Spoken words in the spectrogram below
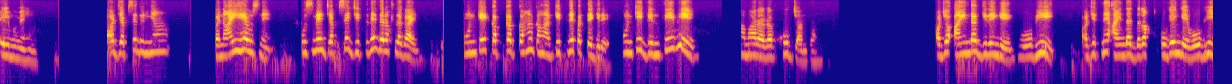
علم میں ہیں۔ اور جب سے دنیا بنائی ہے اس نے، اس میں جب سے جتنے درخت لگائے، ان کے کب کب، کہاں کہاں کتنے پتے گرے، ان کی گنتی بھی ہمارا رب خوب جانتا ہے۔ اور جو آئندہ گریں گے وہ بھی، اور جتنے آئندہ درخت اگیں گے وہ بھی۔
